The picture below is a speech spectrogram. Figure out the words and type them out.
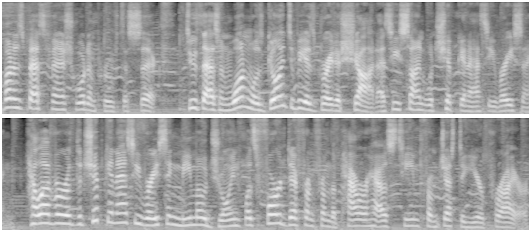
but his best finish would improve to 6th. 2001 was going to be his greatest shot as he signed with Chip Ganassi Racing. However, the Chip Ganassi Racing Memo joined was far different from the powerhouse team from just a year prior.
